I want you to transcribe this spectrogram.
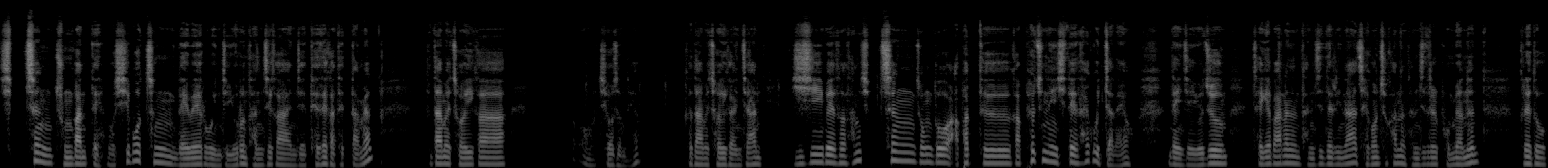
10층 중반대, 뭐 15층 내외로 이제 요런 단지가 이제 대세가 됐다면 그 다음에 저희가 어, 지어졌네요. 그 다음에 저희가 이제 한 20에서 30층 정도 아파트가 표준인 시대에 살고 있잖아요. 근데 이제 요즘 재개발하는 단지들이나 재건축하는 단지들 을 보면은 그래도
